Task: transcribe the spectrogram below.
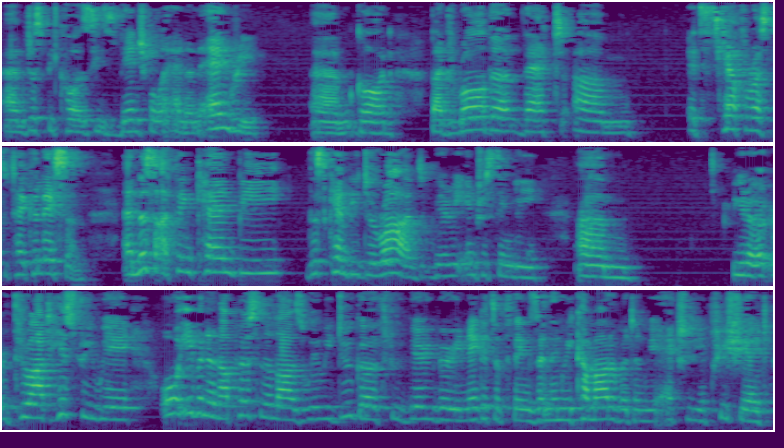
um, just because he's vengeful and an angry um, God, but rather that um, it's here for us to take a lesson. And this, I think, can be, this can be derived very interestingly, um, you know, throughout history where, or even in our personal lives where we do go through very, very negative things and then we come out of it and we actually appreciate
